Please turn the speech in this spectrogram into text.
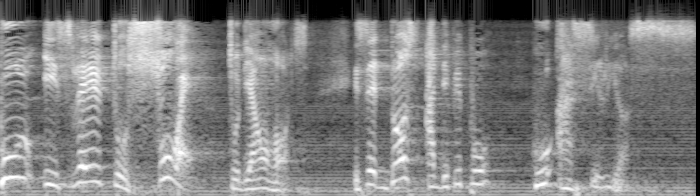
Who is ready to swear to their own hearts? He said, Those are the people who are serious.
